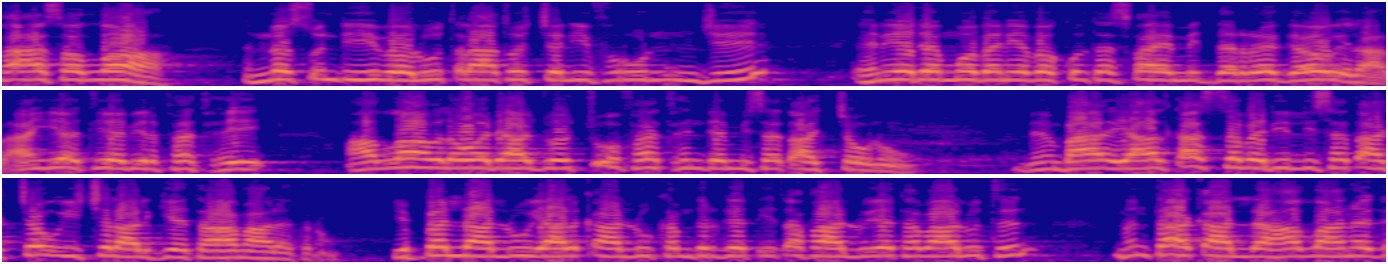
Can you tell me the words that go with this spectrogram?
ፈአሰላህ። እነሱ እንዲህ ይበሉ ጥላቶችን ይፍሩን እንጂ እኔ ደግሞ በእኔ በኩል ተስፋ የሚደረገው ይላል። አንየእትየ ቢልፈትሒ። አላህ ለወዳጆቹ ፈትሕ እንደሚሰጣቸው ነው። ያልታሰበ ዲል ሊሰጣቸው ይችላል ጌታ ማለት ነው። ይበላሉ ያልቃሉ ከምድርገጥ ይጠፋሉ የተባሉትን ምን ታቃለህ አላህ ነገ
